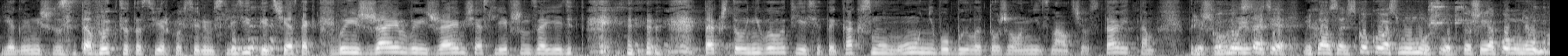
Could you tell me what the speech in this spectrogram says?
Я говорю, Миша, за тобой кто-то сверху все время следит, говорит, сейчас так, выезжаем, выезжаем, сейчас Левшин заедет. Так что у него вот есть это, как с Муму у него было тоже, он не знал, что ставить там. Пришел. Сколько, кстати, Михаил Александрович, сколько у вас Муму шло? Потому что я помню,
